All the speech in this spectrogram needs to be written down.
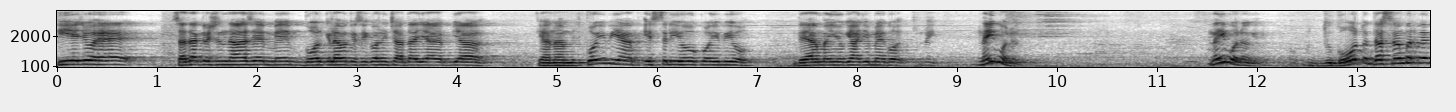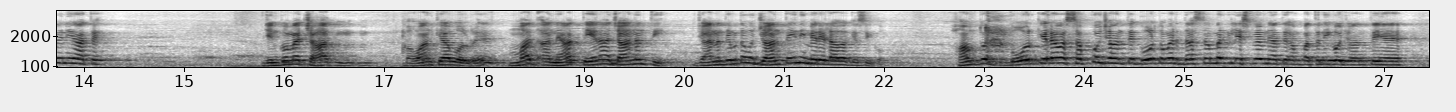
कि ये जो है, सदा कृष्णदास है, मैं गौर के अलावा किसी को नहीं चाहता, या या, क्या नाम है, कोई भी है स्त्री हो, कोई भी हो, दयामयी हो, कि हाँ जी मैं नहीं नहीं बोलोगे? नहीं बोलोगे? गौर तो दस नंबर पे भी नहीं आते। जिनको मैं चाह, भगवान क्या बोल रहे हैं? मद अन्या तेना जानंती। जानंती मतलब वो जानते ही नहीं मेरे अलावा किसी को। हम तो गौर के अलावा सबको जानते गौर तो हमारे दस नंबर की लिस्ट पे नहीं आते। हम पत्नी को जानते हैं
